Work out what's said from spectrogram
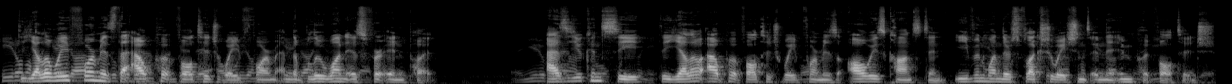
The yellow waveform is the output voltage waveform, and the blue one is for input. As you can see, the yellow output voltage waveform is always constant, even when there's fluctuations in the input voltage.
